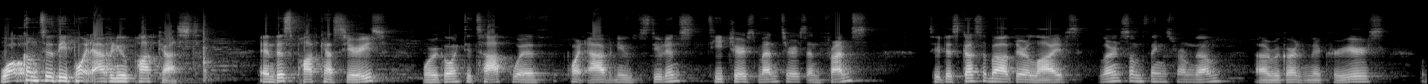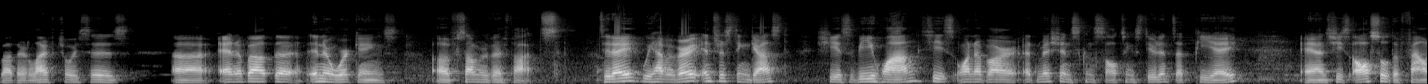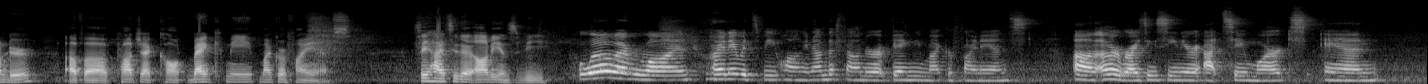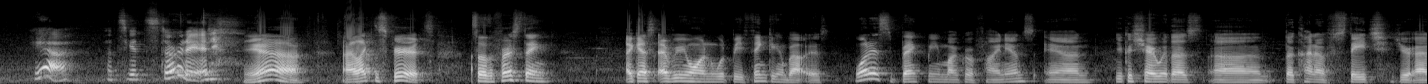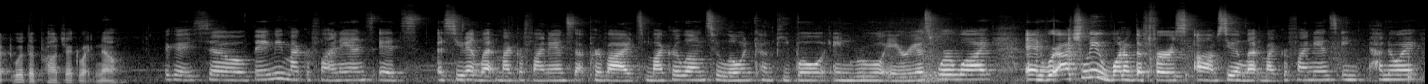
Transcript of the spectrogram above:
Welcome to the Point Avenue podcast. In this podcast series, we're going to talk with Point Avenue students, teachers, mentors, and friends to discuss about their lives, learn some things from them uh, regarding their careers, about their life choices, uh, and about the inner workings of some of their thoughts. Today, we have a very interesting guest. She is Vy Hoang. She's one of our admissions consulting students at PA, and she's also the founder of a project called Bank Mi Microfinance. Say hi to the audience, Vy. Hello, everyone. My name is Vy Hoang, and I'm the founder of Bank Mi Microfinance. Um, I'm a rising senior at St. Mark's, and yeah, let's get started. Yeah, I like the spirits. So the first thing I guess everyone would be thinking about is what is Bank Mi Microfinance, and you could share with us uh, the kind of stage you're at with the project right now. Okay, so Bank Mi Microfinance, it's a student-led microfinance that provides microloans to low-income people in rural areas worldwide. And we're actually one of the first um, student-led microfinance in Hanoi.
